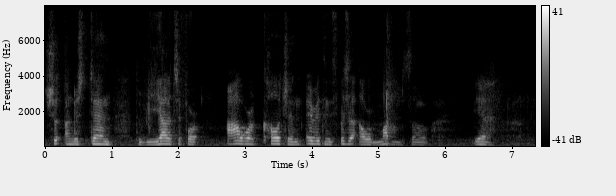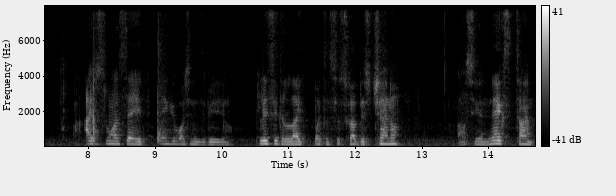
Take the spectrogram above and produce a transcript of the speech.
should understand the reality for our culture and everything, especially our mom. So, yeah. I just want to say thank you for watching this video please hit the like button subscribe this channel i'll see you next time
